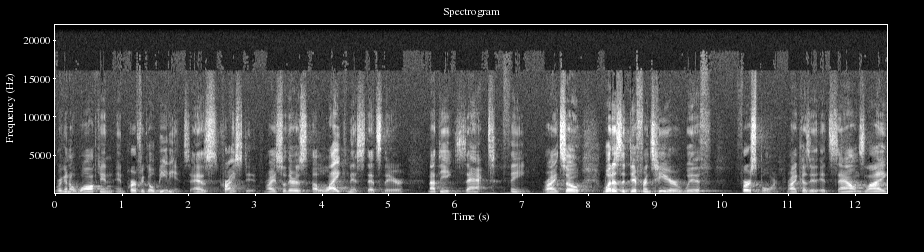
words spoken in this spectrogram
we're going to walk in, in perfect obedience as Christ did, right? So there's a likeness that's there, not the exact thing, right? So what is the difference here with firstborn, right? Because it, it sounds like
